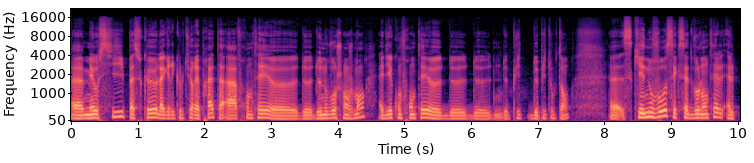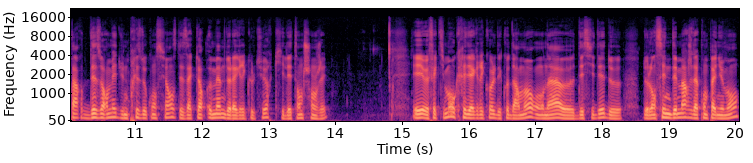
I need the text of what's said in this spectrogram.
mais aussi parce que l'agriculture est prête à, affronter de, nouveaux changements. Elle y est confrontée depuis, depuis tout le temps. ce qui est nouveau, c'est que cette volonté, elle part désormais d'une prise de conscience des acteurs eux-mêmes de l'agriculture qu'il est temps de changer. Et effectivement, au Crédit Agricole des Côtes d'Armor, on a euh, décidé de, lancer une démarche d'accompagnement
